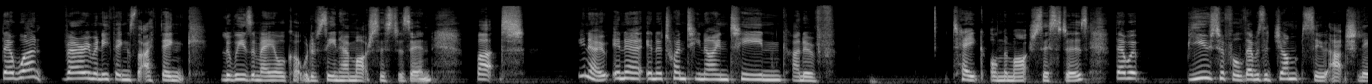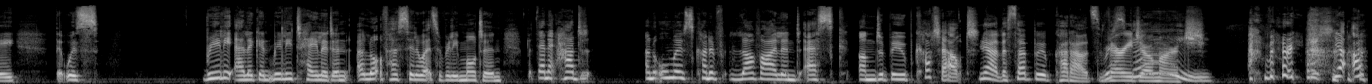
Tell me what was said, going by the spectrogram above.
there weren't very many things that I think Louisa May Alcott would have seen her March Sisters in, but you know, in a in a 2019 kind of take on the March Sisters, there were beautiful. There was a jumpsuit actually that was really elegant, really tailored, and a lot of her silhouettes are really modern. But then it had an almost kind of Love Island esque underboob cutout. Yeah, the sub boob cutouts, very Jo March. Very, yeah, I,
